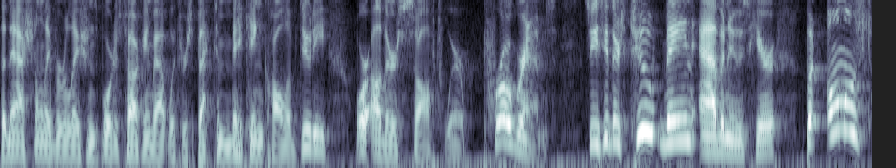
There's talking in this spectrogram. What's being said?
the National Labor Relations Board is talking about with respect to making Call of Duty or other software programs. So you see, there's two main avenues here, but almost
